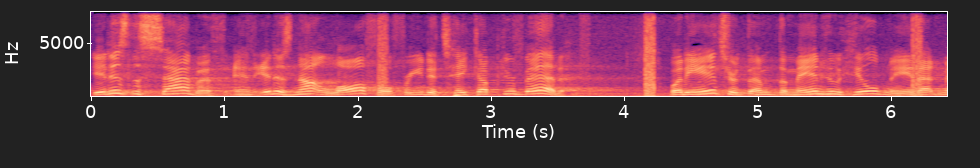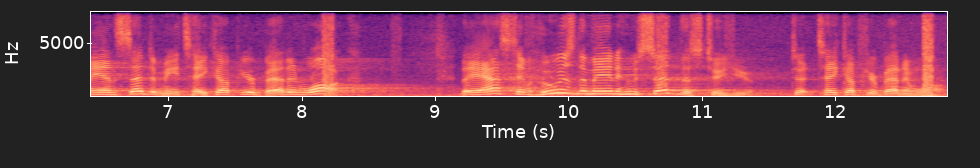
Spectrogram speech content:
It is the Sabbath, and it is not lawful for you to take up your bed. But he answered them, The man who healed me, that man said to me, Take up your bed and walk. They asked him, Who is the man who said this to you, to take up your bed and walk?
